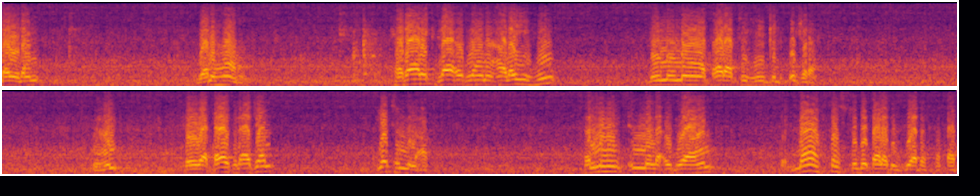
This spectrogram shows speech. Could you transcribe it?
ليلا ونهارا. كذلك لا عدوان عليه بمماطلته بالأجرة. نعم. فإذا قضيت الأجل يتم العقد. فالمهم أن العدوان لا يختص بطلب الزيادة فقط.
